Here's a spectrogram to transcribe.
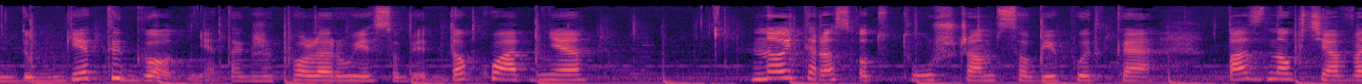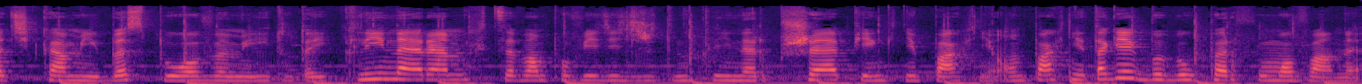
długie tygodnie. Także poleruję sobie dokładnie. No i teraz odtłuszczam sobie płytkę paznokcia wacikami bezpyłowymi i tutaj cleanerem. Chcę Wam powiedzieć, że ten cleaner przepięknie pachnie. On pachnie tak jakby był perfumowany.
